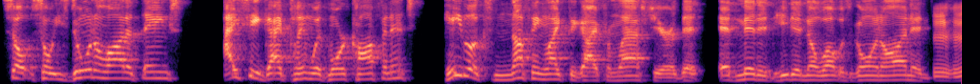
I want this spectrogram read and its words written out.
So so he's doing a lot of things. I see a guy playing with more confidence. he looks nothing like the guy from last year that admitted he didn't know what was going on and mm-hmm.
